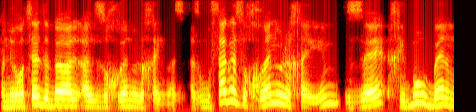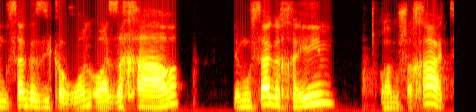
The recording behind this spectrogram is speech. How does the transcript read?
ואני רוצה לדבר על, על זוכרנו לחיים. אז, אז מושג הזוכרנו לחיים זה חיבור בין מושג הזיכרון, או הזכר, למושג החיים, או המשכת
